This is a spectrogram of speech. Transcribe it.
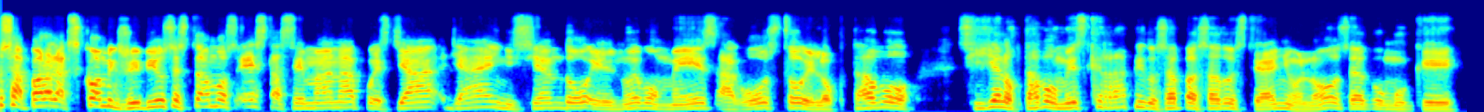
bienvenidos a Parallax Comics Reviews. Estamos esta semana, pues ya, ya iniciando el nuevo mes, agosto, el octavo, sí, ya el octavo mes, qué rápido se ha pasado este año, ¿no? O sea, como que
